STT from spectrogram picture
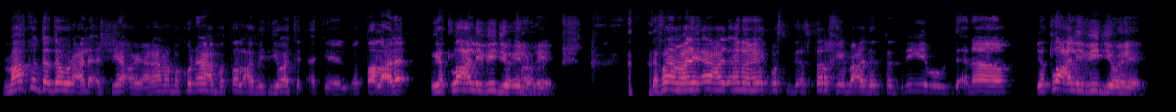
ما كنت أدور على اشياء يعني أنا بكون قاعد بطلع فيديوهات الأكل بطلع عليه ويطلع لي فيديو له. هيك أنت فاهم علي قاعد أنا هيك بس بدي أسترخي بعد التدريب وبدي أنام يطلع لي فيديو هيك.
